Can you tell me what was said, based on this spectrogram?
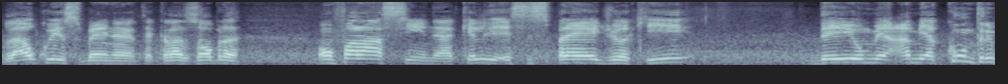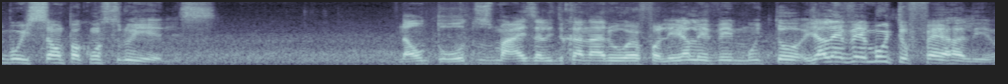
Lá eu conheço bem, né? Tem aquelas obras, vamos falar assim, né? Aquele, esses prédios aqui, dei a minha contribuição para construir eles. Não todos, mas ali do Canário Wharf ali já levei muito, já levei muito ferro ali.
